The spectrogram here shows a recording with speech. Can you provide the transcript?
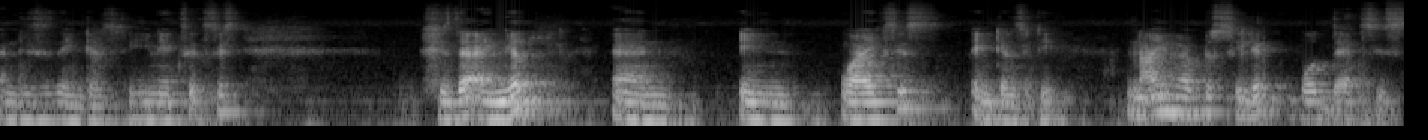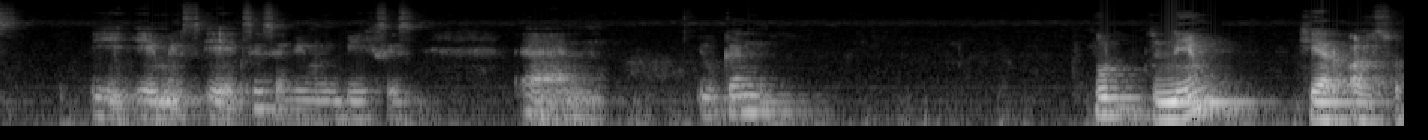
and this is the intensity. In x-axis is the angle and in y-axis intensity. Now you have to select both the axis a, a means a axis and b means b axis. And you can put name here also.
